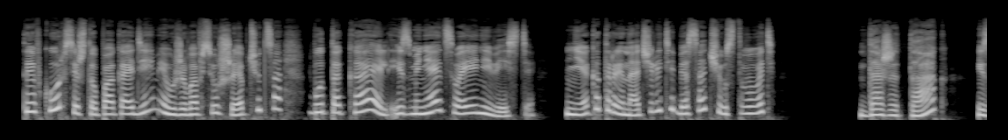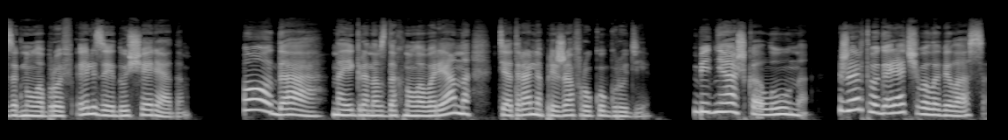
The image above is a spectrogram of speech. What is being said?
— «ты в курсе, что по Академии уже вовсю шепчутся, будто Каэль изменяет своей невесте? Некоторые начали тебе сочувствовать». «Даже так?» — изогнула бровь Эльза, идущая рядом. «О, да», — наигранно вздохнула Варианна, театрально прижав руку к груди. «Бедняжка Луна, жертва горячего лавеласа.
